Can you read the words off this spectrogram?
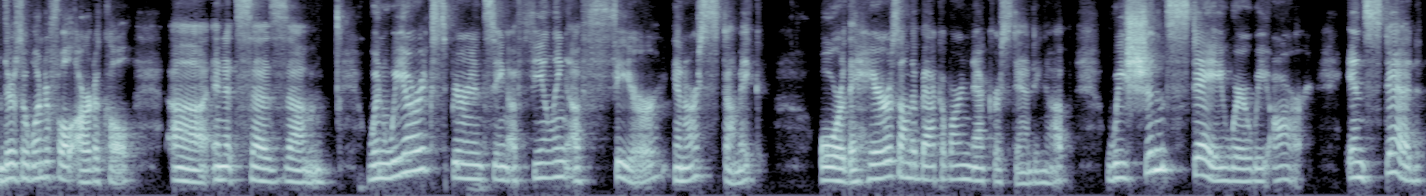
there's a wonderful article, uh, and it says um, when we are experiencing a feeling of fear in our stomach, or the hairs on the back of our neck are standing up, we shouldn't stay where we are. Instead,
